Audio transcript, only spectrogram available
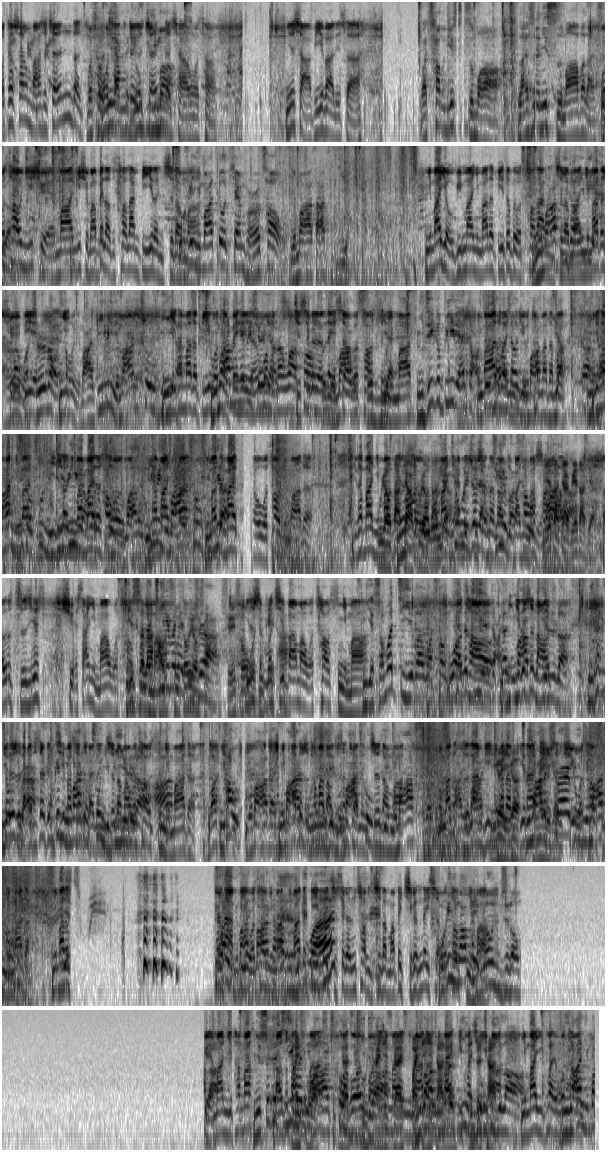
我操，上把是真的，我操我操，你俩很你队友真的强，我操！你是傻逼吧？你是？我操你死妈！蓝色你死妈吧蓝色！我操！你血妈！你血妈被老子操烂逼了，你知道吗我给？你妈掉天棚，操你妈大逼！你妈有逼吗？你妈的逼都被我操烂了，你知道吗？你妈的血我逼知道，，你操你妈！逼逼你妈你臭逼！你他妈的逼我操被黑人我操几十个人内射我操死你妈你这个逼脸长你得他妈像妈逼他妈的妈？你他妈你妈你知道你妈卖的是我吗？你他妈你妈你妈的卖头，我操你妈的！你他妈你妈不要打架不要打架别！打架，别打架。老子直接血杀你妈！我操你是个死你妈！都有赏，谁说你是什么。鸡巴吗？我操死你妈！你什么鸡巴？我操！你我操！你像妈都是老逼似的，你看你都是老子这跟你妈巴生出来的，你知道吗？我操死你啊！妈的！我操你妈的！你妈都是他妈老子生出来的，你知道吗？你妈的死烂逼！你妈的逼烂逼！我操死你妈的！你妈的！我操你妈！你妈的逼被几十个人操，你知道吗？被几个人内射！我操死你妈！配标，你知道吗？血妈！你他妈！你是个老子鸡你妈你妈错过！我还他妈你妈的你妈一块钱一把，你妈一块！我操！你妈你妈！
